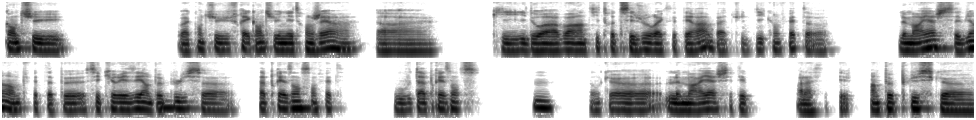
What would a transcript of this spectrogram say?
Quand tu, ouais, quand tu fréquentes une étrangère euh, qui doit avoir un titre de séjour, etc., bah, tu te dis qu'en fait, euh, le mariage, c'est bien. En fait, ça peut sécuriser un peu Mm. plus ta présence, en fait, ou ta présence. Mm. Donc, euh, le mariage, c'était voilà, c'était un peu plus que. euh,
